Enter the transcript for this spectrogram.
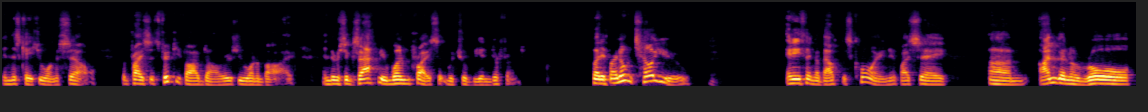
in this case, you want to sell. The price is $55, you want to buy. And there's exactly one price at which you'll be indifferent. But if I don't tell you anything about this coin, if I say, um, I'm going to roll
